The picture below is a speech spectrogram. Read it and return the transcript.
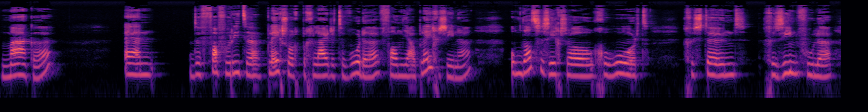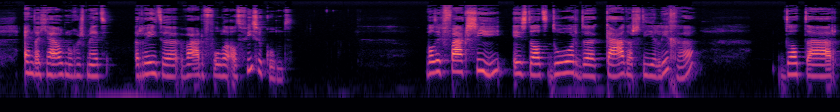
maken en de favoriete pleegzorgbegeleider te worden van jouw pleeggezinnen omdat ze zich zo gehoord, gesteund, gezien voelen en dat jij ook nog eens met rete waardevolle adviezen komt. Wat ik vaak zie is dat door de kaders die er liggen, dat daar,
